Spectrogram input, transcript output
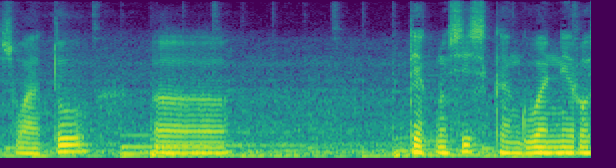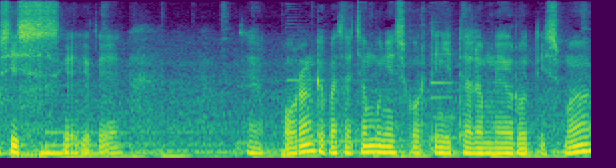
suatu uh, diagnosis gangguan neurosis kayak gitu ya Ya, orang dapat saja punya skor tinggi dalam neurotisme,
